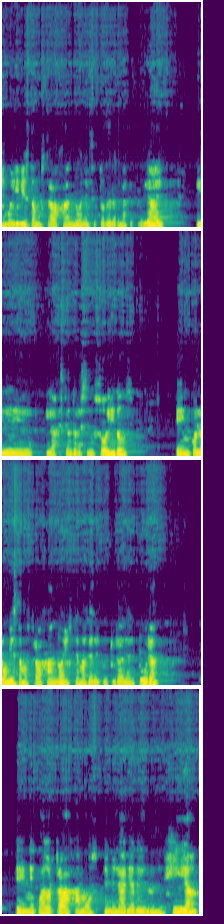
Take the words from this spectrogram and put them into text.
En Bolivia estamos trabajando en el sector de drenaje pluvial y de y la gestión de residuos sólidos. En Colombia estamos trabajando en los temas de agricultura de altura. En Ecuador trabajamos en el área de hidroenergía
